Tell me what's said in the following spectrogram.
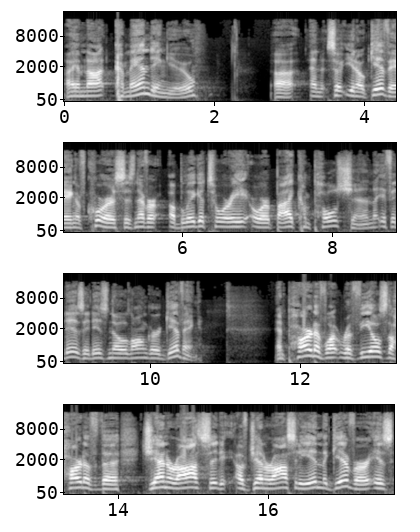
I am not commanding you, uh, and so, you know, giving, of course, is never obligatory or by compulsion. If it is, it is no longer giving. And part of what reveals the heart of the generosity of generosity in the giver is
